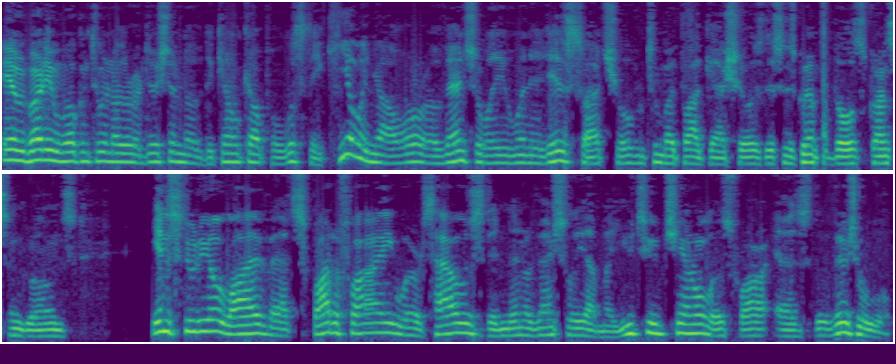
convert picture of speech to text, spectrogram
Hey, everybody, and welcome to another edition of the Kennel Kelp Holistic Healing Hour. Eventually, when it is such, over to my podcast shows. This is Grandpa Bill's Grunts and Groans in studio live at Spotify, where it's housed, and then eventually at my YouTube channel as far as the visual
